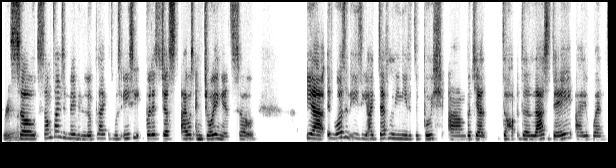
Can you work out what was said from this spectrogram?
really? so sometimes it maybe looked like it was easy but it's just i was enjoying it so yeah it wasn't easy i definitely needed to push um, but yeah the, the last day i went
